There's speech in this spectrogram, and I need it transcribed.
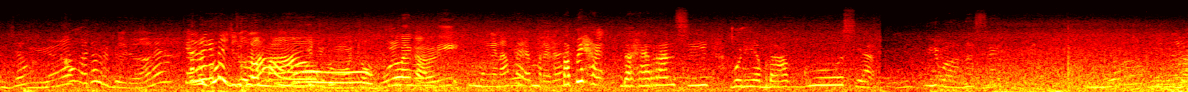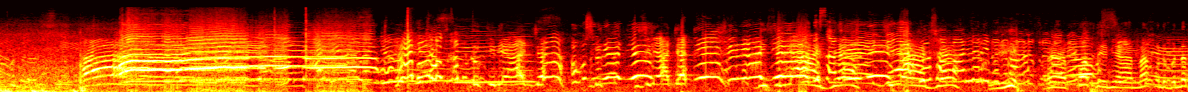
ngajak-ngajak. Iya. Oh mereka berdua doang ya? Kayaknya kita juga, juga mau. Aku juga mau bule kali. Ngomongin apa ya mereka? Tapi he gak heran sih, bodinya bagus ya. Gimana sih? bagus sih. Hai. Kamu duduk sini aja. Kamu sini aja. Di sini aja deh. Sini aja. Di sini aja. Sini aja. Ih, repot ini anak bener-bener.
